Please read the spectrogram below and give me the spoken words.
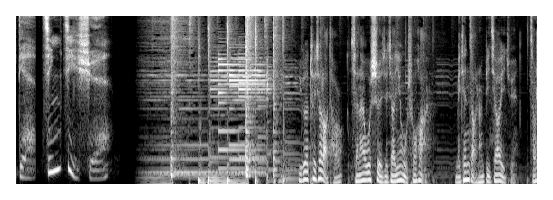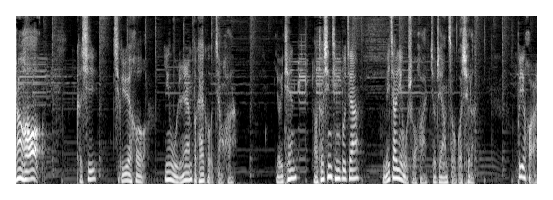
点经济学。一个退休老头闲来无事就教鹦鹉说话，每天早上必教一句“早上好”。可惜几个月后，鹦鹉仍然不开口讲话。有一天，老头心情不佳，没教鹦鹉说话，就这样走过去了。不一会儿，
